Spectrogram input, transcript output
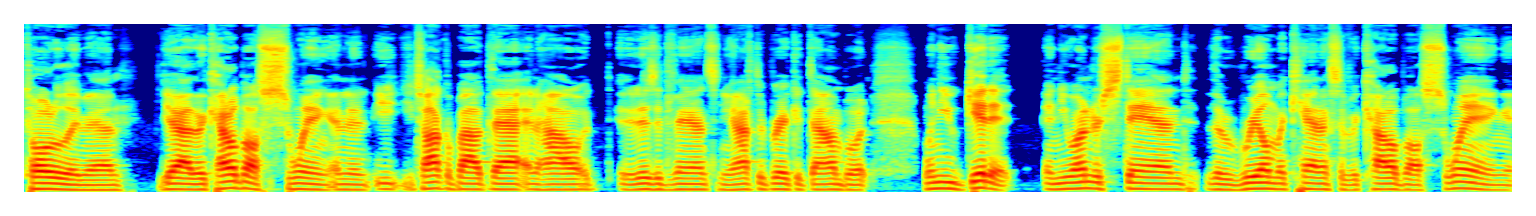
totally man yeah the kettlebell swing and then you, you talk about that and how it is advanced and you have to break it down but when you get it and you understand the real mechanics of a kettlebell swing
